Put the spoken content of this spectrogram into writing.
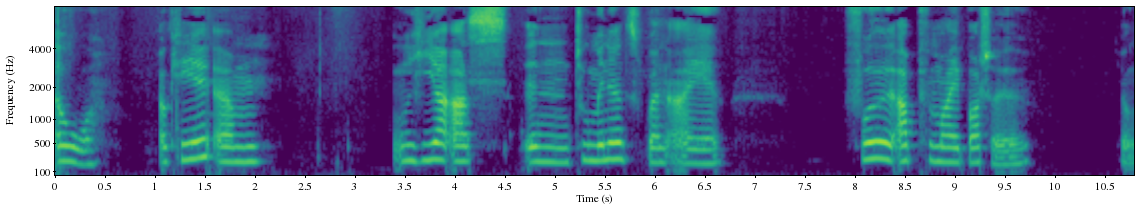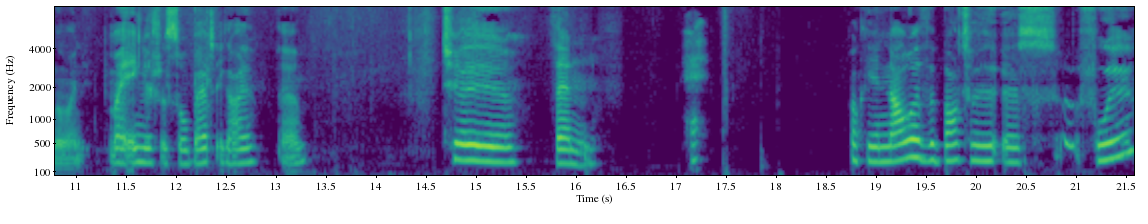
Oh, okay. Um, we hear us in two minutes when I fill up my bottle. Junge, mein, my English is so bad, egal. Um, till then. Hä? Okay, now the bottle is full.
